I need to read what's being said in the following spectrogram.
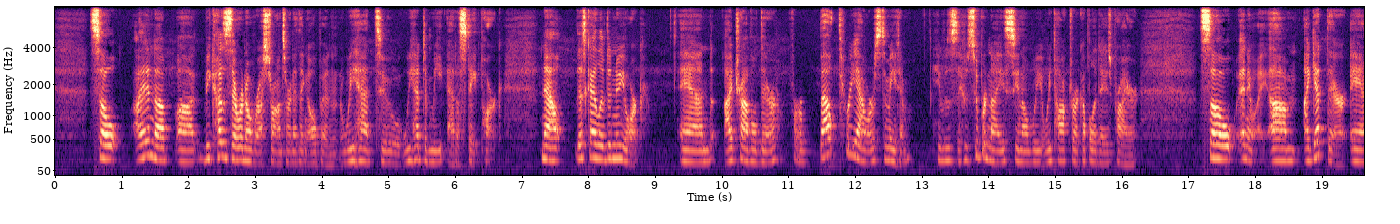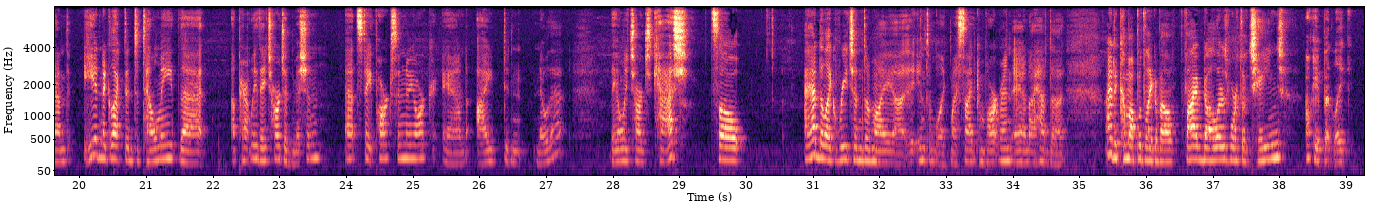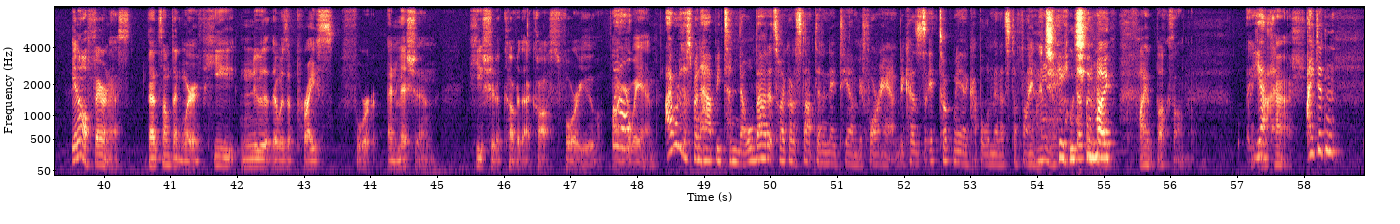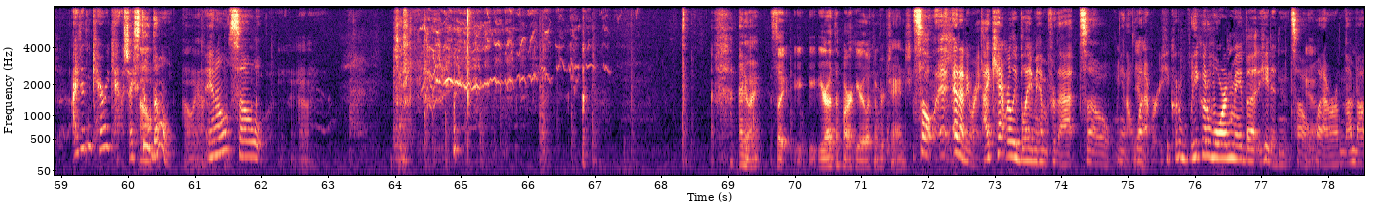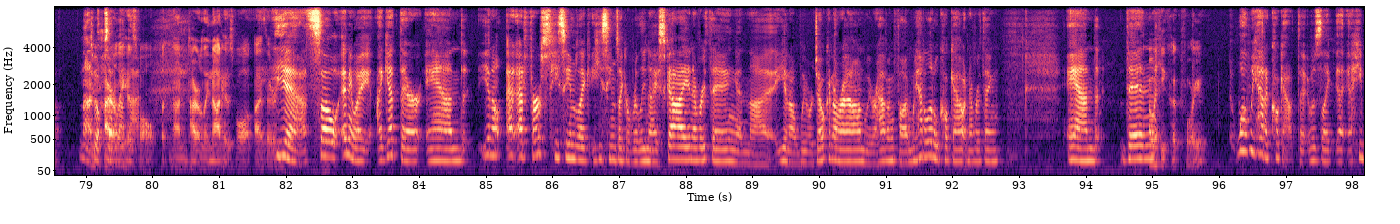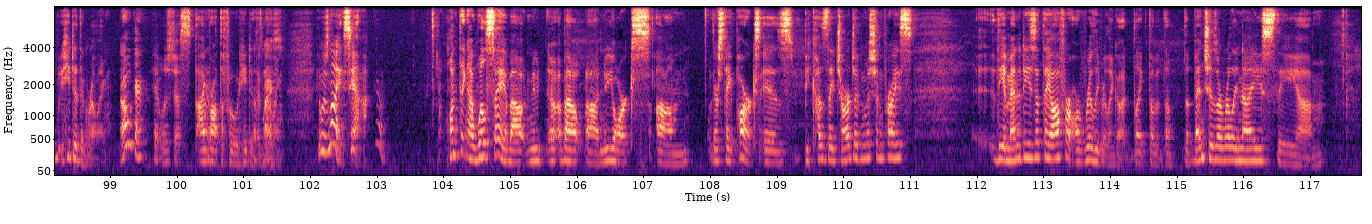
so I end up uh, because there were no restaurants or anything open. We had to we had to meet at a state park. Now this guy lived in New York, and I traveled there for about three hours to meet him. He was he was super nice. You know, we we talked for a couple of days prior. So anyway, um, I get there, and he had neglected to tell me that apparently they charge admission at state parks in New York, and I didn't know that. They only charged cash, so I had to like reach into my uh, into like my side compartment, and I had to I had to come up with like about five dollars worth of change. Okay, but like, in all fairness, that's something where if he knew that there was a price for admission, he should have covered that cost for you on your way in. I would have just been happy to know about it, so I could have stopped at an ATM beforehand because it took me a couple of minutes to find the change in my. five bucks on them? Like, yeah, cash. I didn't. I didn't carry cash. I still Oh. don't. Oh, yeah. You know, so Anyway, so you're at the park, you're looking for change. so at any rate, I can't really blame him for that. So you know, Yeah. whatever. He could have he could have warned me, but he didn't. So Yeah. whatever. I'm, I'm not Not entirely his that. fault, but not entirely not his fault either. Yeah. So anyway, I get there, and you know, at, at first he seems like he seems like a really nice guy and everything, and uh, you know, we were joking around, we were having fun, we had a little cookout and everything, and then Oh, he cooked for you? Well, we had a cookout. That it was like uh, he he did the grilling. Oh, okay. It was just I brought the food, he did That's the nice. grilling. It was nice, yeah. One thing I will say about New about uh, New York's um, their state parks is because they charge an admission price, the amenities that they offer are really really good. Like the the, the benches are really nice. The um,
